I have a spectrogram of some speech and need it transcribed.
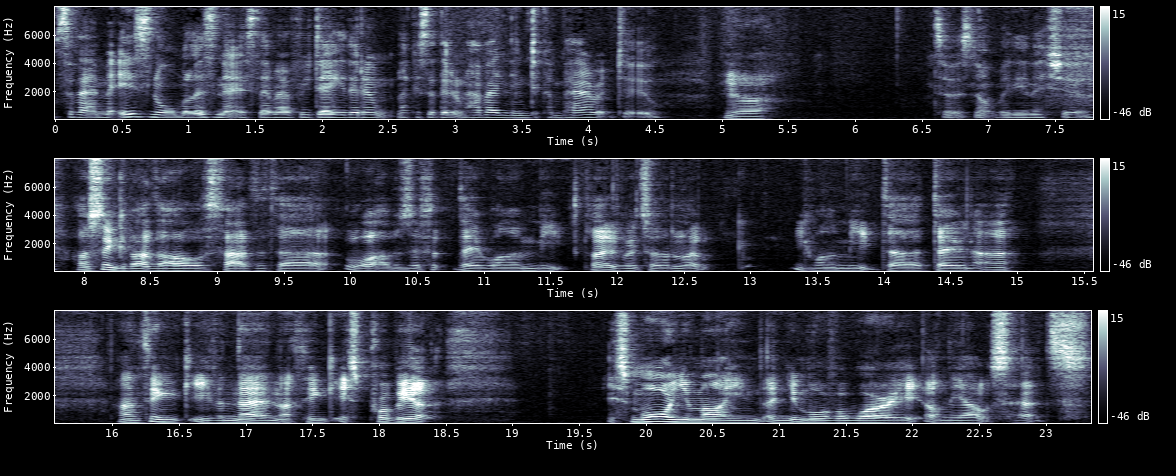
for them it is normal, isn't it? It's their everyday. They don't like I said, they don't have anything to compare it to. Yeah. So it's not really an issue. I was thinking about the whole fact that uh, what happens if they want to meet, like we sort of like, you want to meet the donor. And I think even then, I think it's probably a, it's more in your mind and you're more of a worry on the outset.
